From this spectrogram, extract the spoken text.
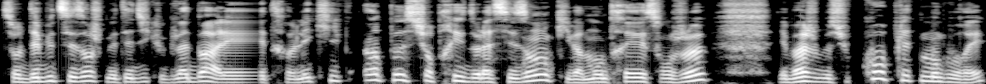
sur le début de saison, je m'étais dit que Gladbach allait être l'équipe un peu surprise de la saison, qui va montrer son jeu. Et ben, je me suis complètement gouré.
